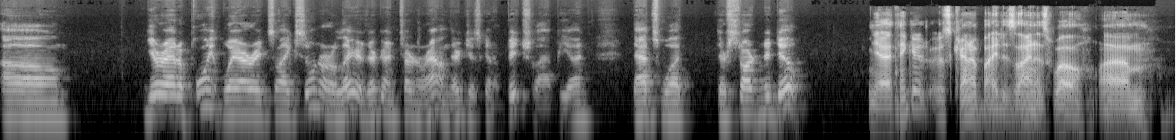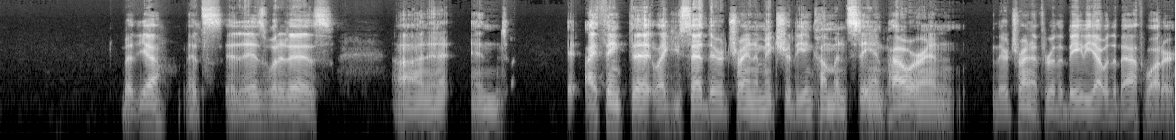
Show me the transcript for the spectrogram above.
um, you're at a point where it's like sooner or later they're going to turn around. They're just going to bitch slap you, and that's what they're starting to do. Yeah, I think it was kind of by design as well. Um, but yeah, it's it is what it is, uh, and it, and I think that, like you said, they're trying to make sure the incumbents stay in power, and they're trying to throw the baby out with the bathwater.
